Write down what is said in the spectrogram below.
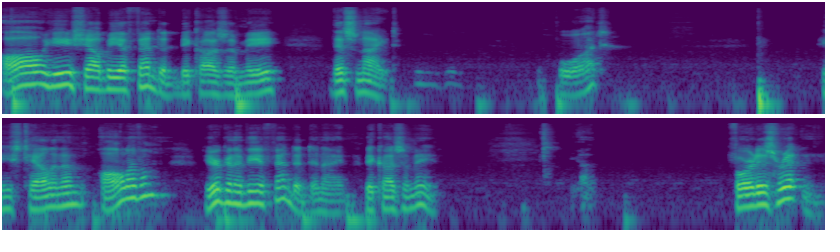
All ye shall be offended because of me this night. What? He's telling them, all of them, you're going to be offended tonight because of me. For it is written,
